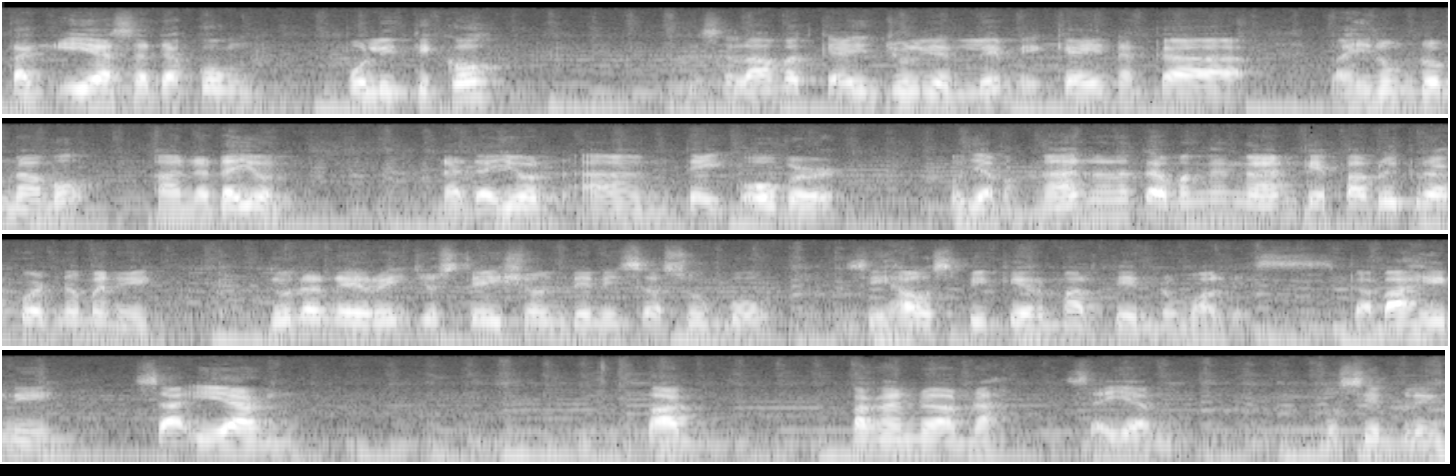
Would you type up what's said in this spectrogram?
tag-iya sa dakong politiko. Salamat kay Julian Lim ikay naka mahinumdom namo uh, nadayon nadayon ang takeover Unya, mangana na ta mangangan kay public record naman eh. Doon na radio station din sa Subo si House Speaker Martin Romualdez. Kabahin ni sa iyang pag pangandam na sa iyang posibleng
